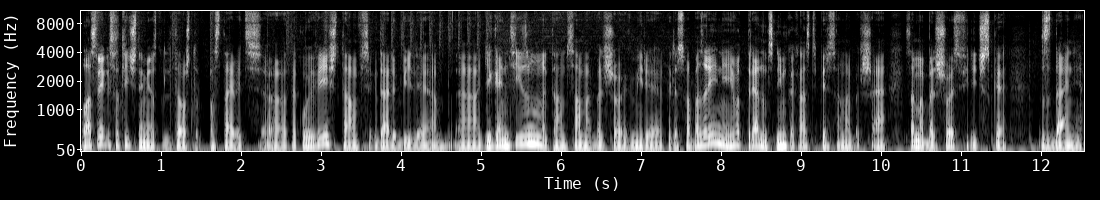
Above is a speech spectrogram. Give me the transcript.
Лас-Вегас отличное место для того, чтобы поставить э, такую вещь. Там всегда любили э, гигантизм, и там самое большое в мире колесо обозрения. И вот рядом с ним как раз теперь самое большое, самое большое сферическое здание.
